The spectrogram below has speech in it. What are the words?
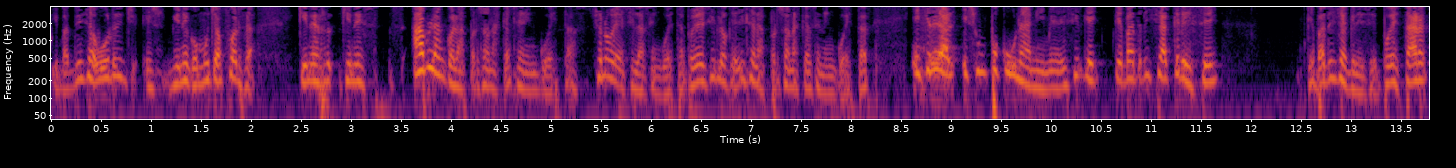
Y Patricia Burrich es- viene con mucha fuerza. Quienes, quienes hablan con las personas que hacen encuestas, yo no voy a decir las encuestas, pero voy a decir lo que dicen las personas que hacen encuestas, en general es un poco unánime. Decir que, que Patricia crece, que Patricia crece. Puede estar,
